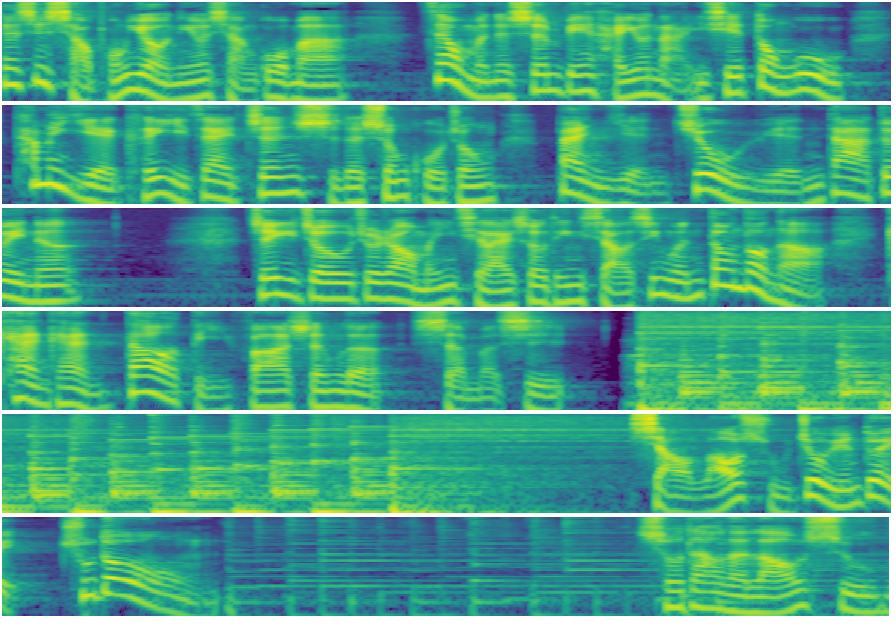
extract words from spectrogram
但是小朋友，你有想过吗？在我们的身边还有哪一些动物，它们也可以在真实的生活中扮演救援大队呢？这一周，就让我们一起来收听小新闻，动动脑，看看到底发生了什么事。小老鼠救援队出动。收到了老鼠，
